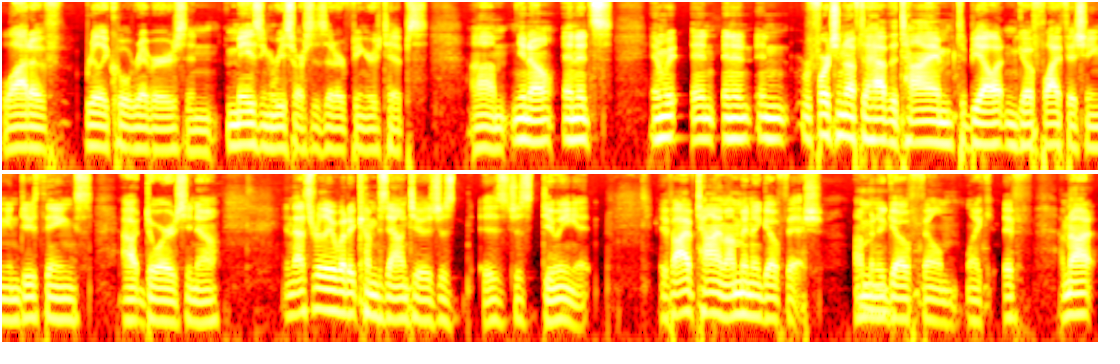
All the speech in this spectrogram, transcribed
a lot of really cool rivers and amazing resources at our fingertips. Um, you know, and it's and we and, and and we're fortunate enough to have the time to be out and go fly fishing and do things outdoors, you know. And that's really what it comes down to is just is just doing it. If I have time, I'm gonna go fish. I'm gonna go film. Like if I'm not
